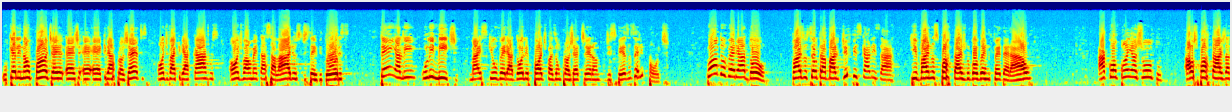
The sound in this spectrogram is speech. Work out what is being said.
O que ele não pode é, é, é, é criar projetos onde vai criar cargos, onde vai aumentar salários de servidores. Tem ali um limite, mas que o vereador ele pode fazer um projeto gerando despesas, ele pode. Quando o vereador faz o seu trabalho de fiscalizar, que vai nos portais do governo federal, acompanha junto aos portais da,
